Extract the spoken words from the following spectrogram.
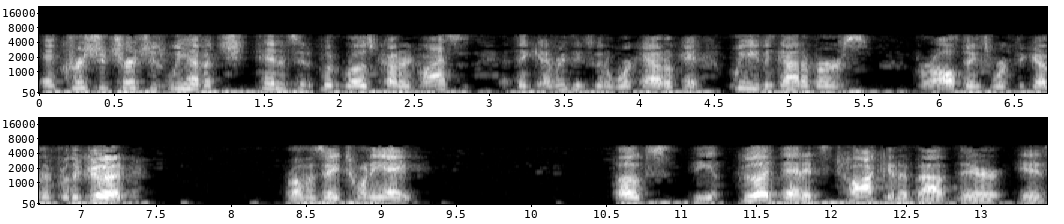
In Christian churches, we have a tendency to put rose-colored glasses and think everything's going to work out okay. We even got a verse for all things work together for the good. Romans 8:28. Folks, the good that it's talking about there is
